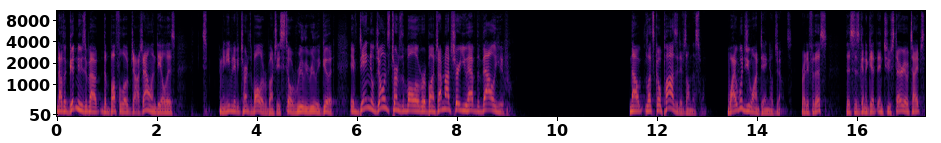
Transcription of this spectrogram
Now the good news about the Buffalo Josh Allen deal is I mean, even if he turns the ball over a bunch, he's still really, really good. If Daniel Jones turns the ball over a bunch, I'm not sure you have the value. Now, let's go positives on this one. Why would you want Daniel Jones? Ready for this? This is going to get into stereotypes.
